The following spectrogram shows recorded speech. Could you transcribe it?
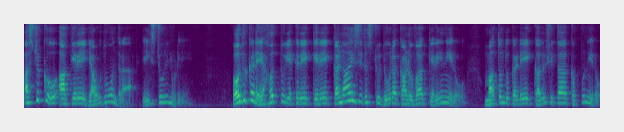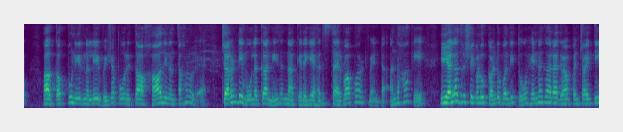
ಅಷ್ಟಕ್ಕೂ ಆ ಕೆರೆ ಯಾವುದು ಅಂದ್ರ? ಈ ಸ್ಟೋರಿ ನೋಡಿ. ಒಂದು ಕಡೆ ಹತ್ತು ಎಕರೆ ಕೆರೆ ಕಣಾಯಿಸಿದಷ್ಟು ದೂರ ಕಾಣುವ ಕೆರೆ ನೀರು, ಮತ್ತೊಂದು ಕಡೆ ಕಲುಷಿತ ಕಪ್ಪು ನೀರು. ಆ ಕಪ್ಪು ನೀರಿನಲ್ಲಿ ವಿಷಪೂರಿತ ಹಾಲಿನಂತಹ ನೊರೆ ಚರಂಡಿ ಮೂಲಕ ನೀರನ್ನ ಕೆರೆಗೆ ಹರಿಸ್ತಾ ಇರುವ ಅಪಾರ್ಟ್ಮೆಂಟ್ ಅಂದ ಹಾಗೆ ಈ ಎಲ್ಲ ದೃಶ್ಯಗಳು ಕಂಡು ಬಂದಿದ್ದು ಹೆಣ್ಣಗಾರ ಗ್ರಾಮ ಪಂಚಾಯಿತಿ,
